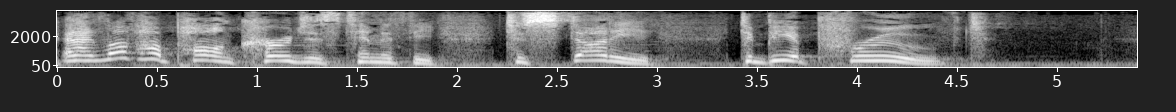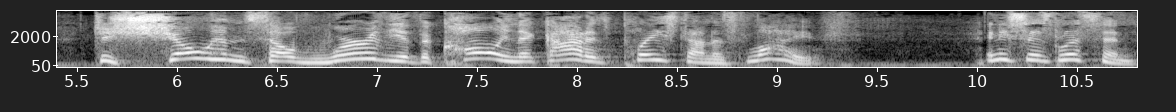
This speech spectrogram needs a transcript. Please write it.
And I love how Paul encourages Timothy to study, to be approved, to show himself worthy of the calling that God has placed on his life. And he says, listen,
